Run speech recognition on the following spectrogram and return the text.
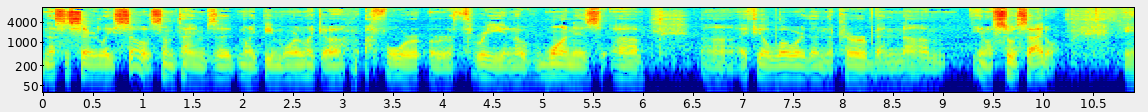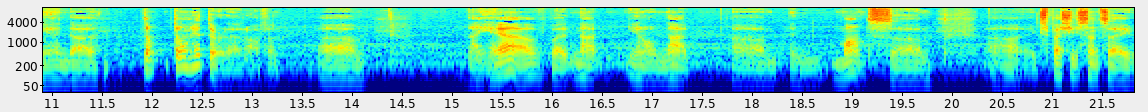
necessarily so. Sometimes it might be more like a, a four or a three, and a one is uh, uh, I feel lower than the curb and um, you know suicidal, and uh, don't don't hit there that often. Um, I have, but not you know not um, in months. Um, uh, especially since I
